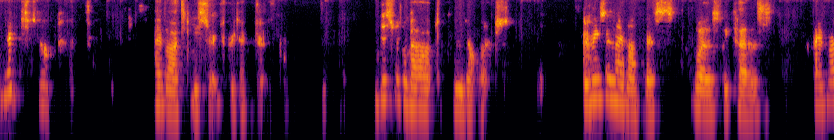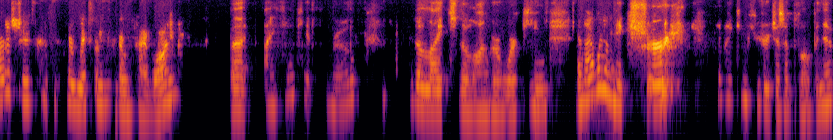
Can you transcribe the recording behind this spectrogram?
Next up, I bought a surge protector. This was about $3. The reason I bought this was because I brought a surge protector with me from Taiwan, but I think it broke. The light's no longer working, and I want to make sure that my computer doesn't blow up in a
